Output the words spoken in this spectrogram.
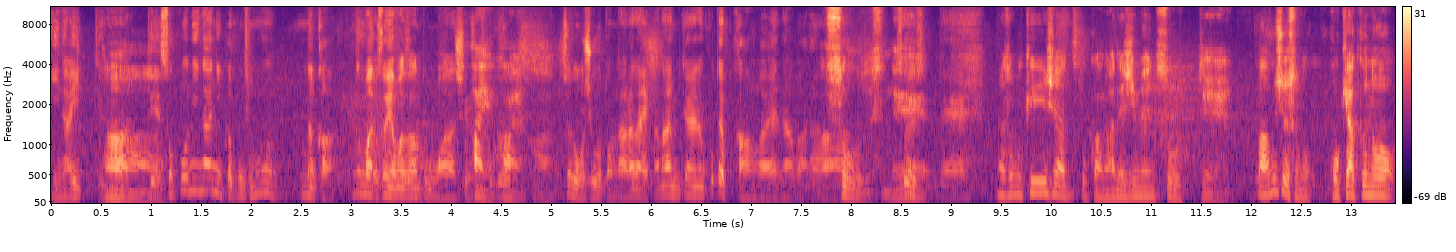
いないっていうのがあってそこに何か僕もなんか、まあ、その山田さんともお話ししたんですけど、はいはいはちょっとお仕事にならないかなみたいなことを考えながら。い。そうですね。そうですよね。まあ、その経営者とかマネジメント層って、まあ、むしろその顧客の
